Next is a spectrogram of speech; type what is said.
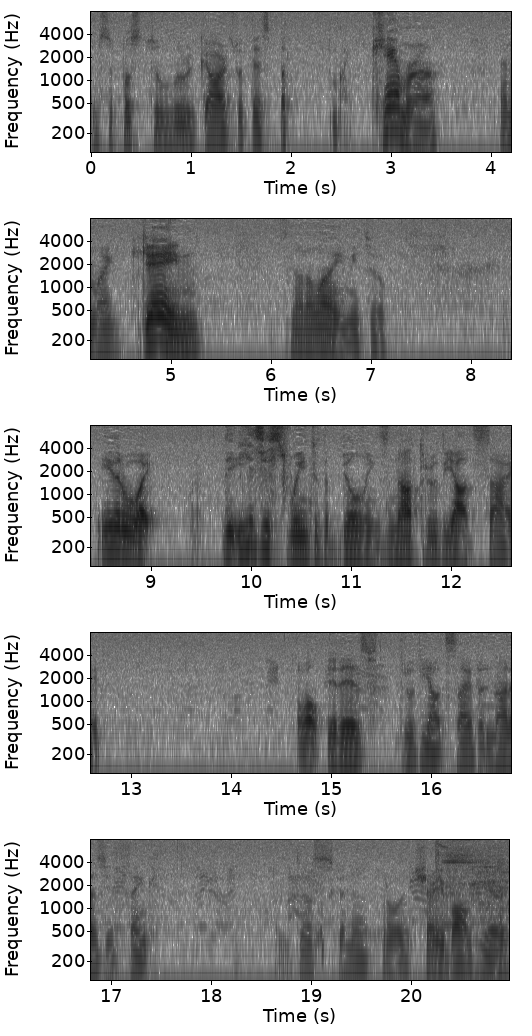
I'm supposed to lure guards with this, but my camera and my game is not allowing me to. Either way, the easiest way into the building is not through the outside. Well, it is through the outside, but not as you think. I'm just gonna throw a cherry bomb here,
